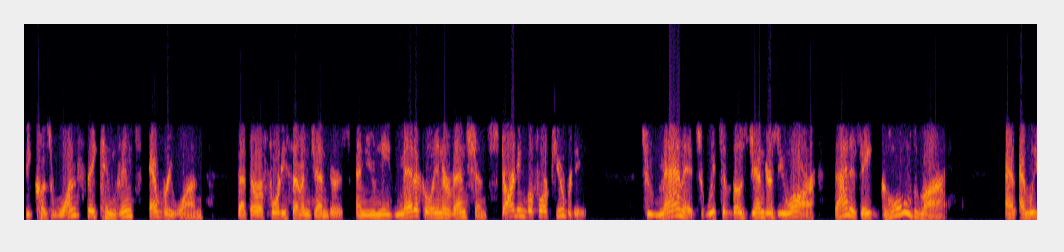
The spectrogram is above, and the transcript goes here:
because once they convince everyone that there are 47 genders and you need medical intervention starting before puberty to manage which of those genders you are, that is a gold mine. And and we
